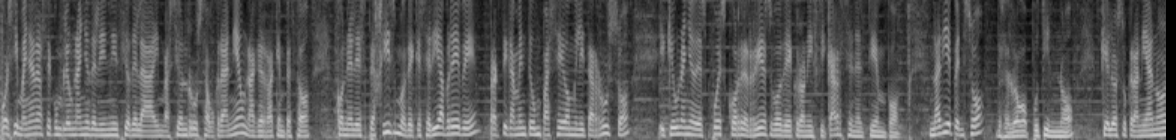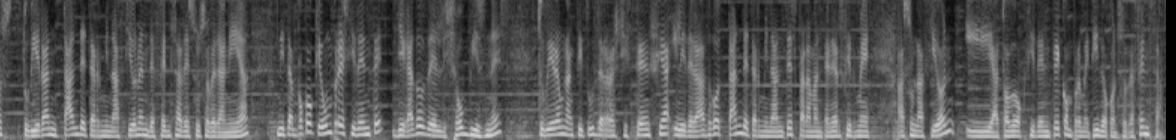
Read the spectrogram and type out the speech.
Pues sí, mañana se cumple un año del inicio de la invasión rusa a Ucrania, una guerra que empezó con el espejismo de que sería breve, prácticamente un paseo militar ruso, y que un año después corre el riesgo de cronificarse en el tiempo. Nadie pensó, desde luego Putin no, que los ucranianos tuvieran tal determinación en defensa de su soberanía, ni tampoco que un presidente llegado del show business tuviera una actitud de resistencia y liderazgo tan determinantes para mantener firme a su nación y a todo Occidente comprometido con su defensa.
